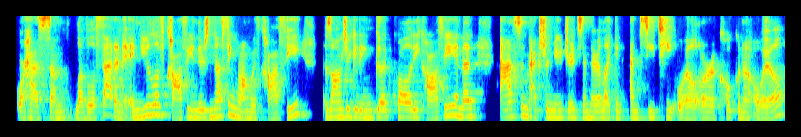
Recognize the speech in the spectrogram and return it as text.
or has some level of fat in it. And you love coffee, and there's nothing wrong with coffee as long as you're getting good quality coffee. And then add some extra nutrients in there, like an MCT oil or a coconut oil.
